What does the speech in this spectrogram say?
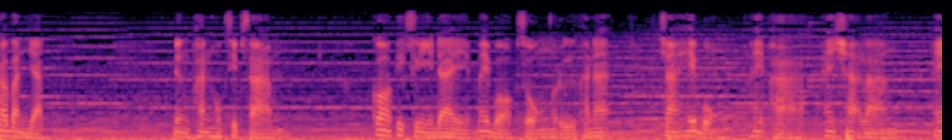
ระบัญญัติ 1063 ก็ภิกษุณีใดไม่บอกสงฆ์หรือคณะจะให้บ่ง ให้ผ่า ให้ชะล้าง ให้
